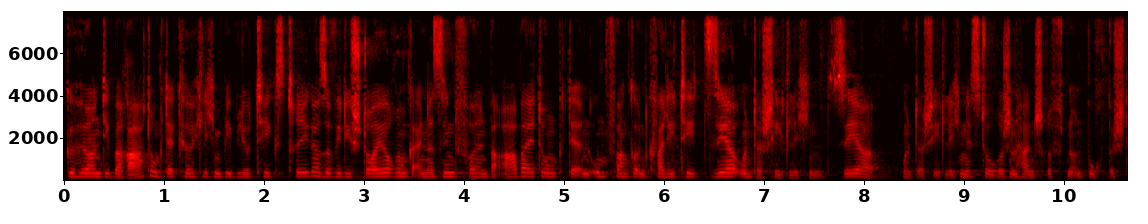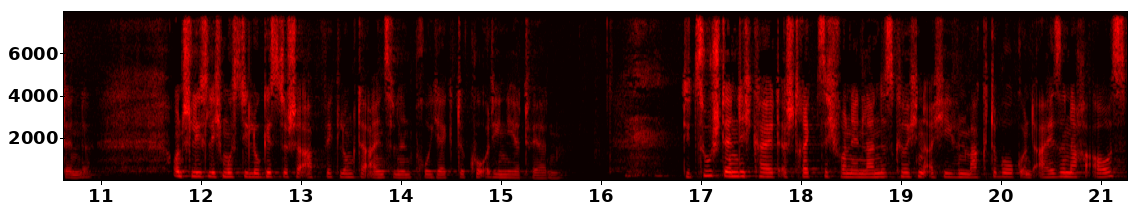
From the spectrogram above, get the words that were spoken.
gehören die Beratung der kirchlichen Bibliotheksträger sowie die Steuerung einer sinnvollen Bearbeitung der in Umfang und Qualität sehr unterschiedlichen, sehr unterschiedlichen historischen Handschriften und Buchbestände. Und schließlich muss die logistische Abwicklung der einzelnen Projekte koordiniert werden. Die Zuständigkeit erstreckt sich von den Landeskirchenarchiven Magdeburg und Eisenach aus,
